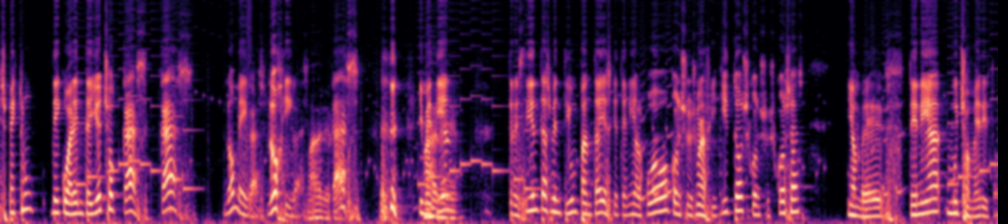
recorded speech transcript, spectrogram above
Spectrum de 48K, K, no megas, no gigas, K. y metían 321 pantallas que tenía el juego con sus grafiquitos, con sus cosas. Y hombre, tenía mucho mérito,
